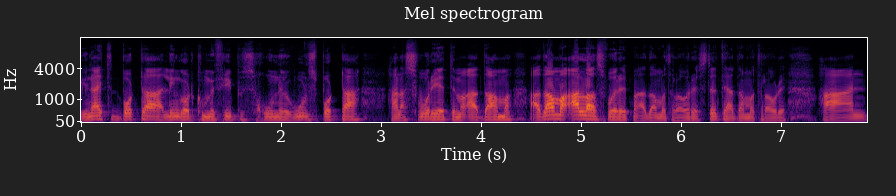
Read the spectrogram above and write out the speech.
United borta, Lingard kommer fri positioner, Wolves borta. Han har svårigheter med Adama. Adama, alla har svårigheter med Adama Traore, Stöd till Adama Traore. Han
